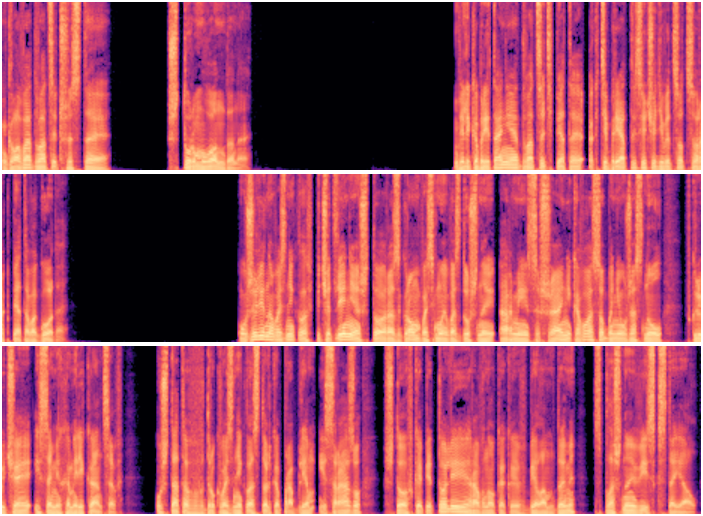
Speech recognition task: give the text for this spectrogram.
Глава 26. Штурм Лондона. Великобритания, 25 октября 1945 года. У Жилина возникло впечатление, что разгром 8-й воздушной армии США никого особо не ужаснул, включая и самих американцев. У Штатов вдруг возникло столько проблем и сразу, что в Капитолии, равно как и в Белом доме, сплошной виск стоял.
